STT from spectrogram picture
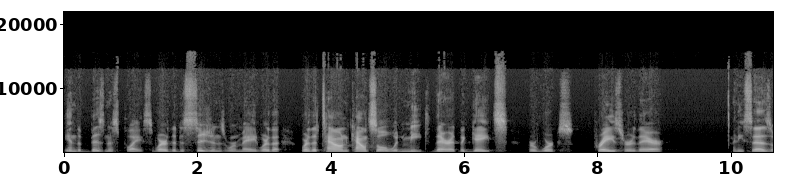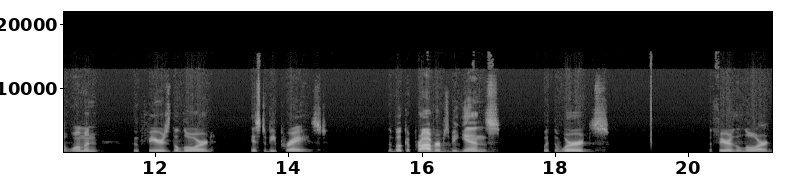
in the business place where the decisions were made, where the, where the town council would meet there at the gates. Her works praise her there. And he says, A woman who fears the Lord is to be praised. The book of Proverbs begins with the words, The fear of the Lord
